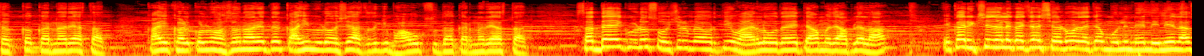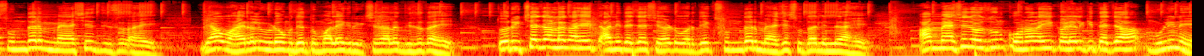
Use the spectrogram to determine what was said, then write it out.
थक्क करणारे असतात. काही खळखळून हसवणारे तर काही व्हिडिओ असे असतात की भावूकसुद्धा करणारे असतात. सध्या एक व्हिडिओ सोशल मीडियावरती व्हायरल होत आहे. त्यामध्ये आपल्याला एका रिक्षाचालकाच्या शर्टवर त्याच्या मुलीने लिहिलेला सुंदर मॅसेज दिसत आहे. या व्हायरल व्हिडिओमध्ये तुम्हाला एक रिक्षाचालक दिसत आहे. तो रिक्षाचालक आहे आणि त्याच्या शर्टवरती एक सुंदर मॅसेजसुद्धा लिहिलेला आहे. हा मॅसेज वाचून कोणालाही कळेल की त्याच्या मुलीने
